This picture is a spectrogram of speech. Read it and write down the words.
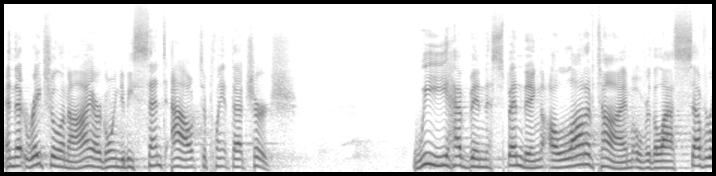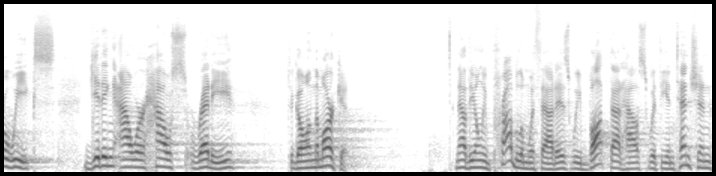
and that Rachel and I are going to be sent out to plant that church. We have been spending a lot of time over the last several weeks getting our house ready to go on the market. Now, the only problem with that is we bought that house with the intention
